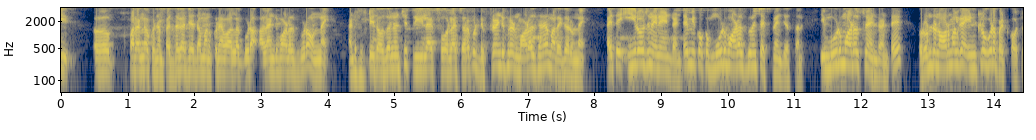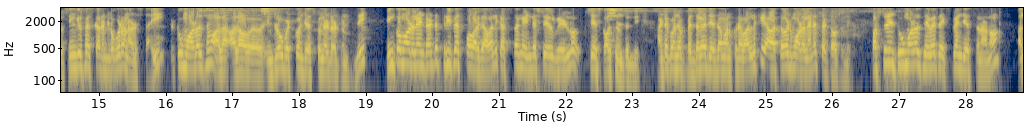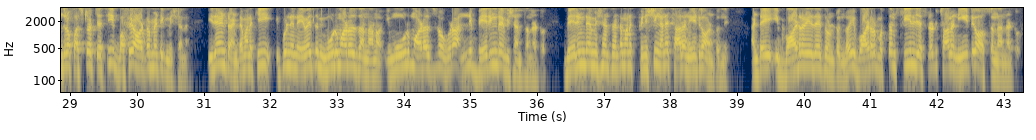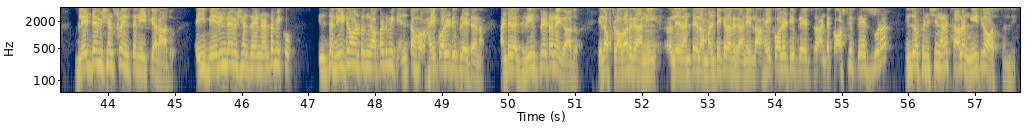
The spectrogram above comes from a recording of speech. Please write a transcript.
పరంగా కొంచెం పెద్దగా చేద్దాం అనుకునే వాళ్ళకు కూడా అలాంటి మోడల్స్ కూడా ఉన్నాయి. అంటే ఫిఫ్టీ థౌసండ్ నుంచి త్రీ ల్యాక్స్ ఫోర్ ల్యాక్స్ వరకు డిఫరెంట్ డిఫరెంట్ మోడల్స్ అనేవి మా దగ్గర ఉన్నాయి. అయితే ఈ రోజు నేను ఏంటంటే మీకు ఒక మూడు మోడల్స్ గురించి ఎక్స్ప్లెయిన్ చేస్తాను. ఈ మూడు మోడల్స్ ఏంటంటే రెండు నార్మల్గా ఇంట్లో కూడా పెట్టుకోవచ్చు. సింగిల్ ఫేస్ కరెంట్లో కూడా నడుస్తాయి. టూ మోడల్స్ ఏమో అలా అలా ఇంట్లో పెట్టుకొని చేసుకునేటట్టు ఉంటుంది. ఇంకో మోడల్ ఏంటంటే త్రీ ఫేస్ పవర్ కావాలి. ఖచ్చితంగా ఇండస్ట్రియల్ గ్రేడ్లో చేసుకోవాల్సి ఉంటుంది. అంటే కొంచెం పెద్దగా చేద్దాం అనుకునే వాళ్ళకి ఆ థర్డ్ మోడల్ అనేది సెట్ అవుతుంది. ఫస్ట్ నేను టూ మోడల్స్ ఏవైతే ఎక్స్ప్లెయిన్ చేస్తున్నానో అందులో ఫస్ట్ వచ్చేసి బఫే ఆటోమేటిక్ మిషన్ ఇదేంటంటే మనకి ఇప్పుడు నేను ఏవైతే మూడు మోడల్స్ అన్నానో ఈ మూడు మోడల్స్లో కూడా అన్ని బేరింగ్ డే మిషన్స్ అన్నట్టు. బేరింగ్ డెమిషన్స్ అంటే మనకి ఫినిషింగ్ అనేది చాలా నీట్గా ఉంటుంది. అంటే ఈ బార్డర్ ఏదైతే ఉంటుందో ఈ బార్డర్ మొత్తం సీల్ చేసినట్టు చాలా నీట్గా వస్తుంది అన్నట్టు. బ్లేడ్ డే లో ఇంత నీట్గా రాదు. ఈ బేరింగ్ డెమిషన్స్ ఏంటంటే మీకు ఇంత నీట్గా ఉంటుంది కాబట్టి మీకు ఎంత హై క్వాలిటీ ప్లేట్ అయినా అంటే ఇలా గ్రీన్ ప్లేట్ అనే కాదు. ఇలా ఫ్లవర్ కానీ లేదంటే ఇలా మల్టీ కలర్ కానీ ఇలా హై క్వాలిటీ ప్లేట్స్ అంటే కాస్ట్లీ ప్లేట్స్ కూడా ఇందులో ఫినిషింగ్ అనేది చాలా నీట్గా వస్తుంది.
